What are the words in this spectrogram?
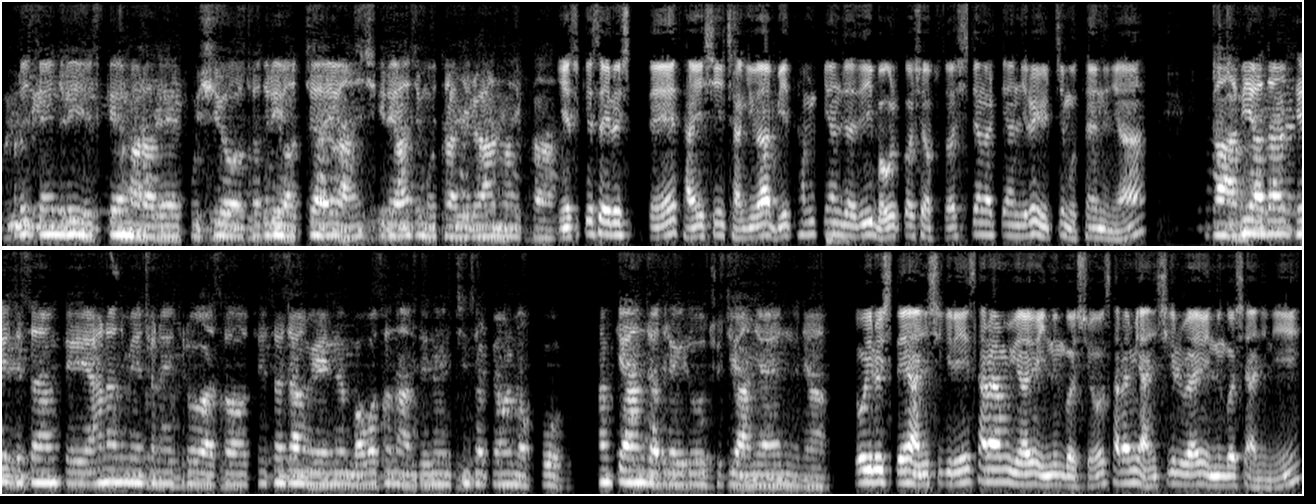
그리스도인들이 예수께 말하되 보시오 저들이 어찌하여 안식일에 하지 못할 일을 하나이까 예수께서 이르실 때 다윗이 자기와 및 함께한 자들이 먹을 것이 없어 시장할 때 한 일을 잃지 못하였느냐 그러니까 아비아달 대제사장 때에 하나님의 전에 들어가서 제사장 외에는 먹어서는 안 되는 진설병을 먹고 함께한 자들에게도 주지 아니하였느냐 또 이르시되 안식일이 사람을 위하여 있는 것이요 사람이 안식일을 위하여 있는 것이 아니니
